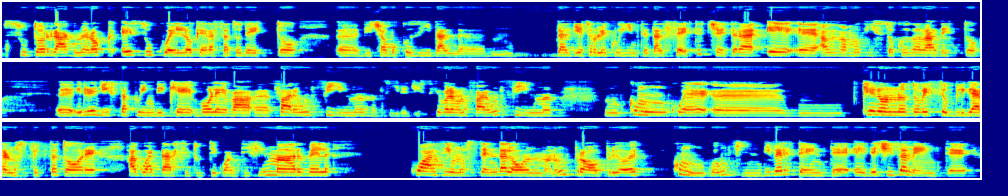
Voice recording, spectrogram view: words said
su Thor Ragnarok e su quello che era stato detto, eh, diciamo così, dal, dal, dietro le quinte, dal set, eccetera, e eh, avevamo visto cosa aveva detto eh, il regista, quindi che voleva eh, fare un film, anzi i registi, che volevano fare un film comunque eh, che non dovesse obbligare lo spettatore a guardarsi tutti quanti i film Marvel, quasi uno stand alone ma non proprio, e comunque un film divertente e decisamente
